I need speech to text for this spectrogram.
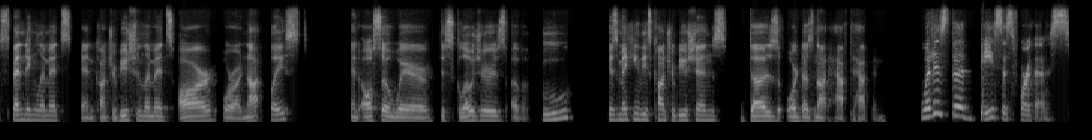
spending limits and contribution limits are or are not placed, and also where disclosures of who is making these contributions does or does not have to happen. What is the basis for this?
